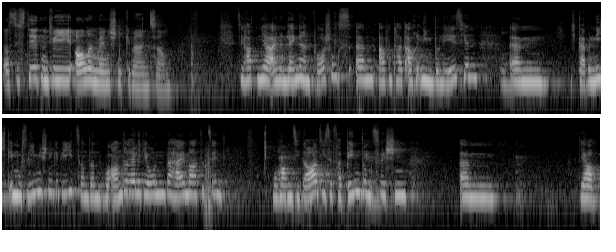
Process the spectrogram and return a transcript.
das ist irgendwie allen Menschen gemeinsam. Sie hatten ja einen längeren Forschungsaufenthalt auch in Indonesien. Mhm. Ich glaube nicht im muslimischen Gebiet, sondern wo andere Religionen beheimatet sind. Wo haben Sie da diese Verbindung zwischen ähm, ja,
